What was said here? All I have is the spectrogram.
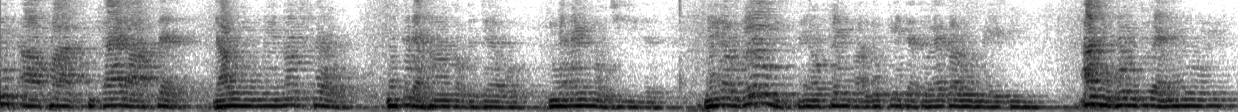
Lead our paths, guide our steps, that we may not fall into the hands of the devil. In the name of Jesus. May your grace and your favor locate us wherever we may be. As we go into a new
